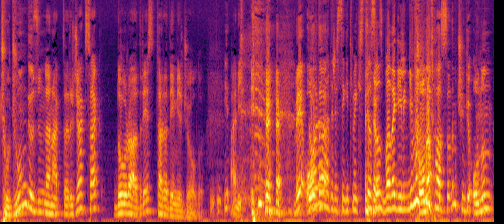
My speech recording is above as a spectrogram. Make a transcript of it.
çocuğun gözünden aktaracaksak doğru adres Tara Demircioğlu. Hani ve orada Doğru adrese gitmek istiyorsanız bana gelin gibi. ona pasladım çünkü onun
